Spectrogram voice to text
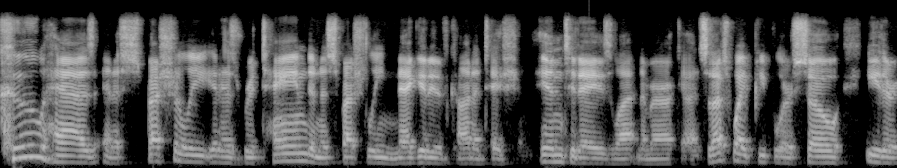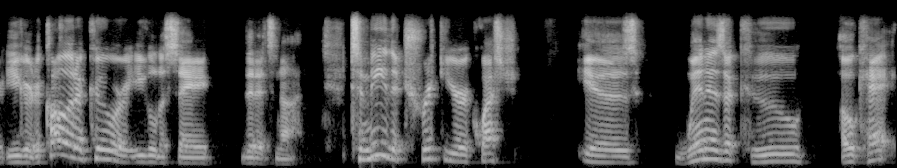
coup has an especially, it has retained an especially negative connotation in today's Latin America. And so that's why people are so either eager to call it a coup or eager to say that it's not. To me, the trickier question is when is a coup okay?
